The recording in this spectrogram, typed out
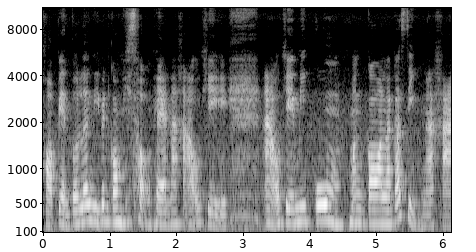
ขอเปลี่ยนตัวเลือกนี้เป็นกองที่สองแทนนะคะ โอเค อ่าโอเค มีกุมมังกรแล้วก็สิงห์นะคะ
